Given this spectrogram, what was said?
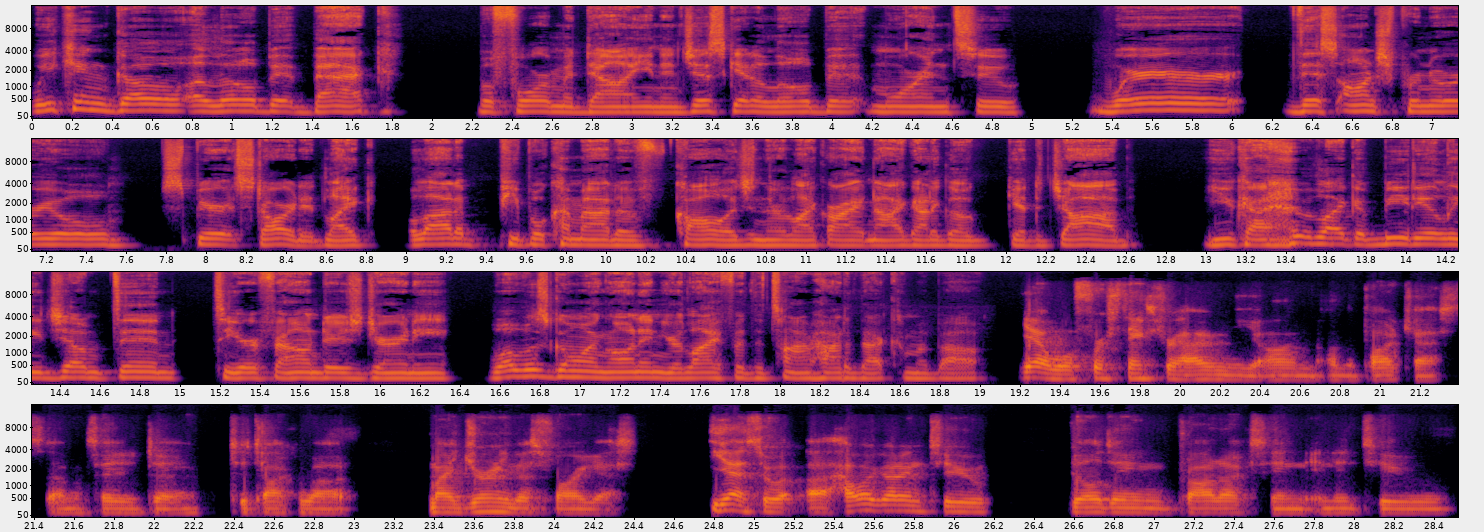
we can go a little bit back before Medallion and just get a little bit more into where this entrepreneurial spirit started. Like a lot of people come out of college and they're like, all right, now I got to go get a job. You kind of like immediately jumped in to your founder's journey. What was going on in your life at the time? How did that come about? Yeah, well, first, thanks for having me on on the podcast. I'm excited to to talk about my journey thus far. I guess. Yeah. So uh, how I got into building products and, and into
